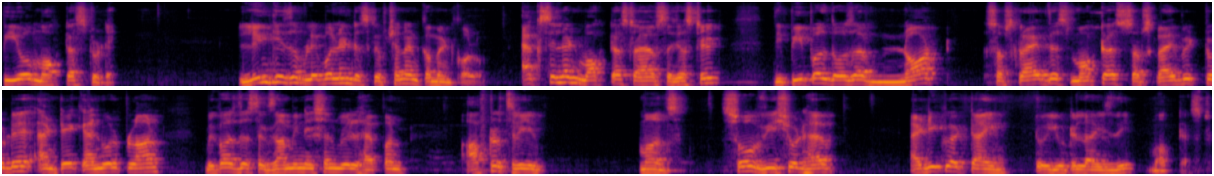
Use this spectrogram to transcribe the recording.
PO mock test today. Link is available in description and comment column. Excellent mock test I have suggested. The people, those have not subscribed this mock test, subscribe it today and take annual plan because this examination will happen after three months. So we should have adequate time to utilize the mock test.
